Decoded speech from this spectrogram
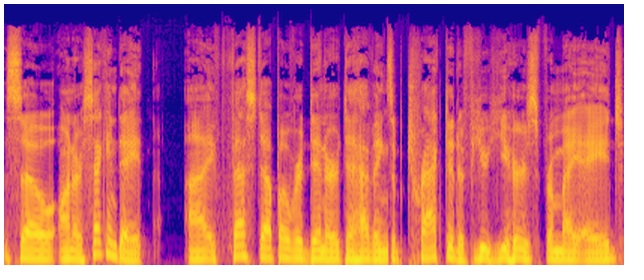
So on our second date, I fessed up over dinner to having subtracted a few years from my age.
